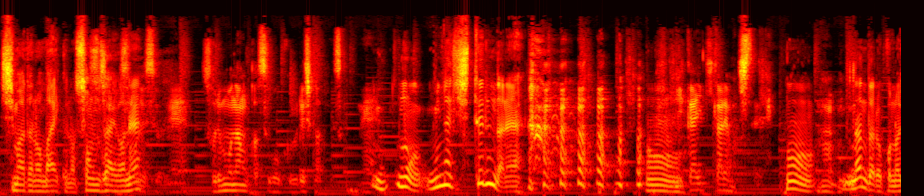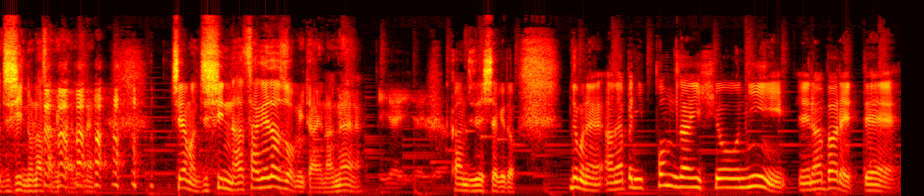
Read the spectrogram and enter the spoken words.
島田のマイクの存在をねそうで。すよね。それもなんかすごく嬉しかったですけどね。もうみんな知ってるんだね。うん2回聞かれましたね。うん。なんだろう、この自信のなさみたいなね。チェアマン自信なさげだぞ、みたいなね、いやいやいや。感じでしたけど。でもね、あの、やっぱり日本代表に選ばれて、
